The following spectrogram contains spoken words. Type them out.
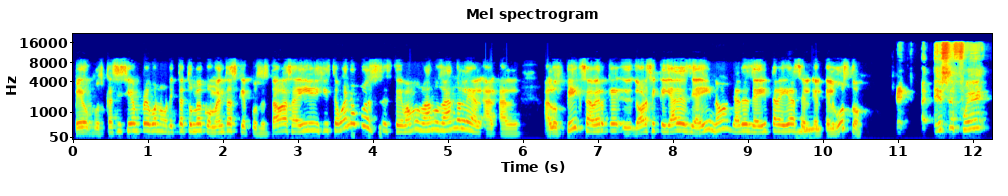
pero pues casi siempre, bueno, ahorita tú me comentas que pues estabas ahí y dijiste, bueno, pues este, vamos, vamos dándole al, al, a los pics, a ver que, ahora sí que ya desde ahí, ¿no? Ya desde ahí traías el, el, gusto. Eh, ese fue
